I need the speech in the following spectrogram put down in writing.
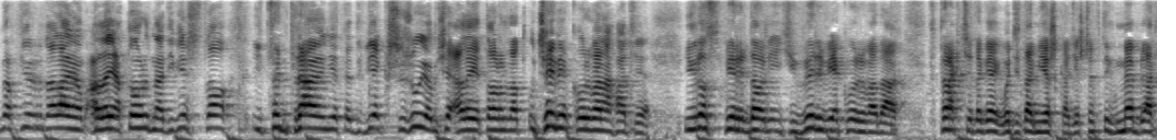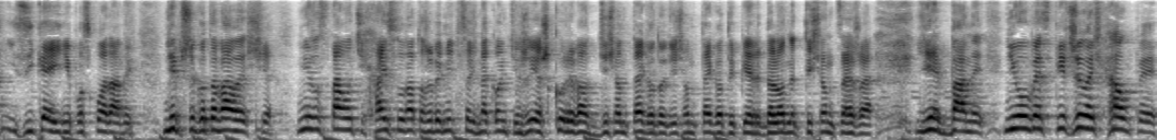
Napierdalają aleja tornad i wiesz co? I centralnie te dwie krzyżują się aleje tornad u ciebie kurwa na chacie i rozpierdoli i ci wyrwie kurwa dach w trakcie tego jak będzie tam mieszkać, jeszcze w tych meblach i z Ikei nieposkładanych. Nie przygotowałeś się, nie zostało ci hajsu na to, żeby mieć coś na koncie, żyjesz kurwa od dziesiątego do dziesiątego, ty pierdolony tysiącerze, jebany, nie ubezpieczyłeś chałupy,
